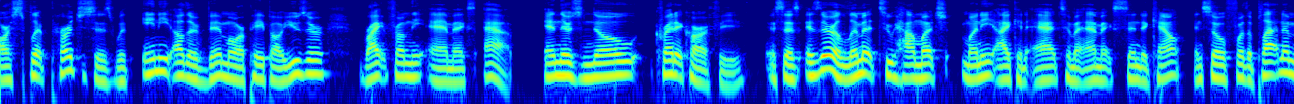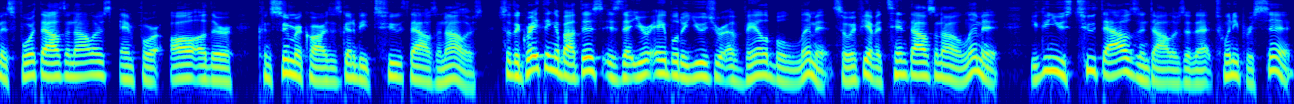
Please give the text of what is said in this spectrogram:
or split purchases with any other Venmo or PayPal user right from the Amex app. And there's no credit card fee. It says, is there a limit to how much money I can add to my Amex Send account? And so for the Platinum, it's $4,000. And for all other consumer cards, it's going to be $2,000. So the great thing about this is that you're able to use your available limit. So if you have a $10,000 limit, you can use $2,000 of that 20%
